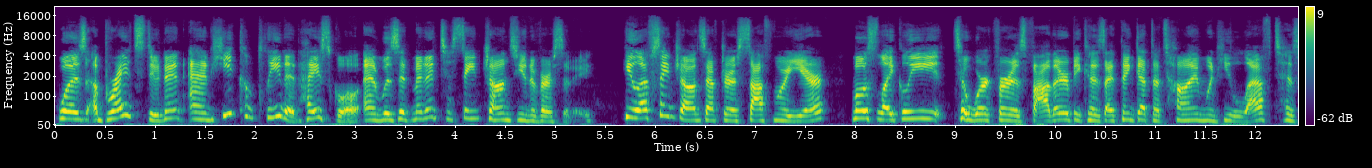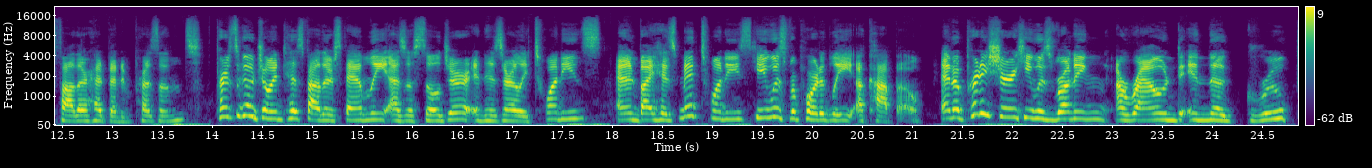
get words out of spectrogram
was a bright student and he completed high school and was admitted to St. John's University. He left St. John's after his sophomore year most likely to work for his father because I think at the time when he left, his father had been imprisoned. Persico joined his father's family as a soldier in his early 20s, and by his mid 20s, he was reportedly a capo. And I'm pretty sure he was running around in the group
